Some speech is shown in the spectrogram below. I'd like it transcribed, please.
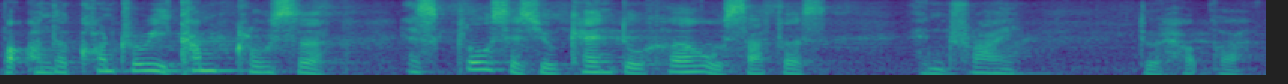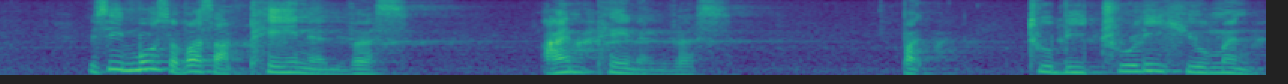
but on the contrary, come closer, as close as you can to her who suffers, and try to help her. You see, most of us are pain adverse. I'm pain adverse. But to be truly human,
